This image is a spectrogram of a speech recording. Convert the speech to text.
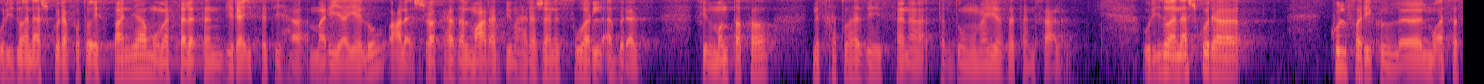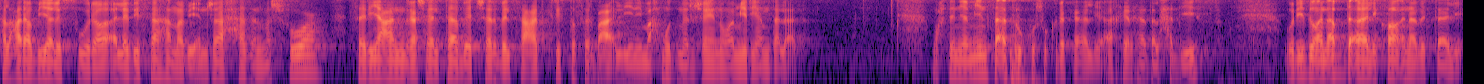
أريد أن أشكر فوتو إسبانيا ممثلة برئيستها ماريا يلو على إشراك هذا المعرض بمهرجان الصور الأبرز في المنطقة. نسخة هذه السنة تبدو مميزة فعلا. أريد أن أشكر كل فريق المؤسسة العربية للصورة الذي ساهم بإنجاح هذا المشروع. سريعا رشال تابت شربل سعد كريستوفر بعقليني محمود مرجان وميريام دلال. محسن يمين سأترك شكرك لآخر هذا الحديث. أريد أن أبدأ لقاءنا بالتالي.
